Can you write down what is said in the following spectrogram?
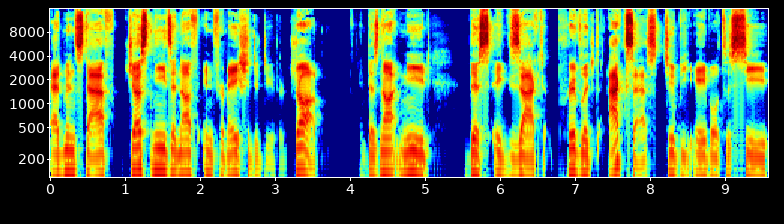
admin staff just needs enough information to do their job. It does not need this exact privileged access to be able to see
